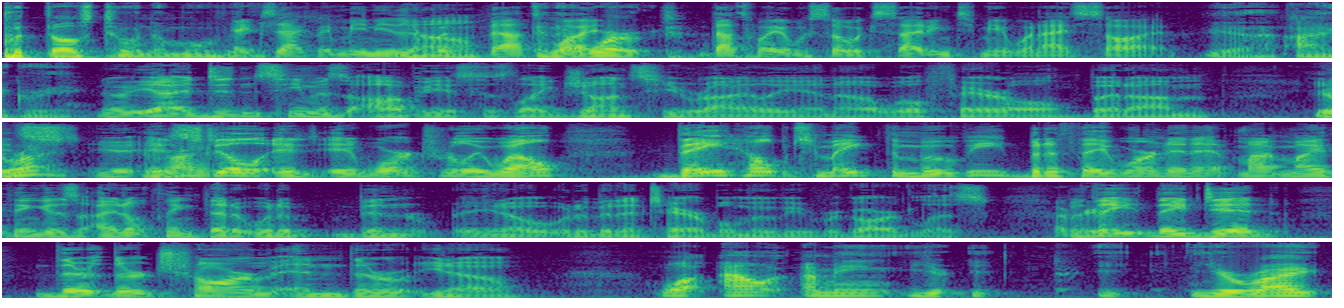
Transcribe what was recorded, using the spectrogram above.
put those two in a movie. Exactly, me neither. No. But that's And it worked. That's why it was so exciting to me when I saw it. Yeah, I agree. No, yeah, it didn't seem as obvious as like John C. Reilly and uh, Will Ferrell, but um, You're it's, right. It, You're it's right. still it, it worked really well. They helped make the movie, but if they weren't in it, my, my thing is I don't think that it would have been you know it would have been a terrible movie regardless. But they they did their their charm and their you know Well, I, I mean, you're, you're right.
